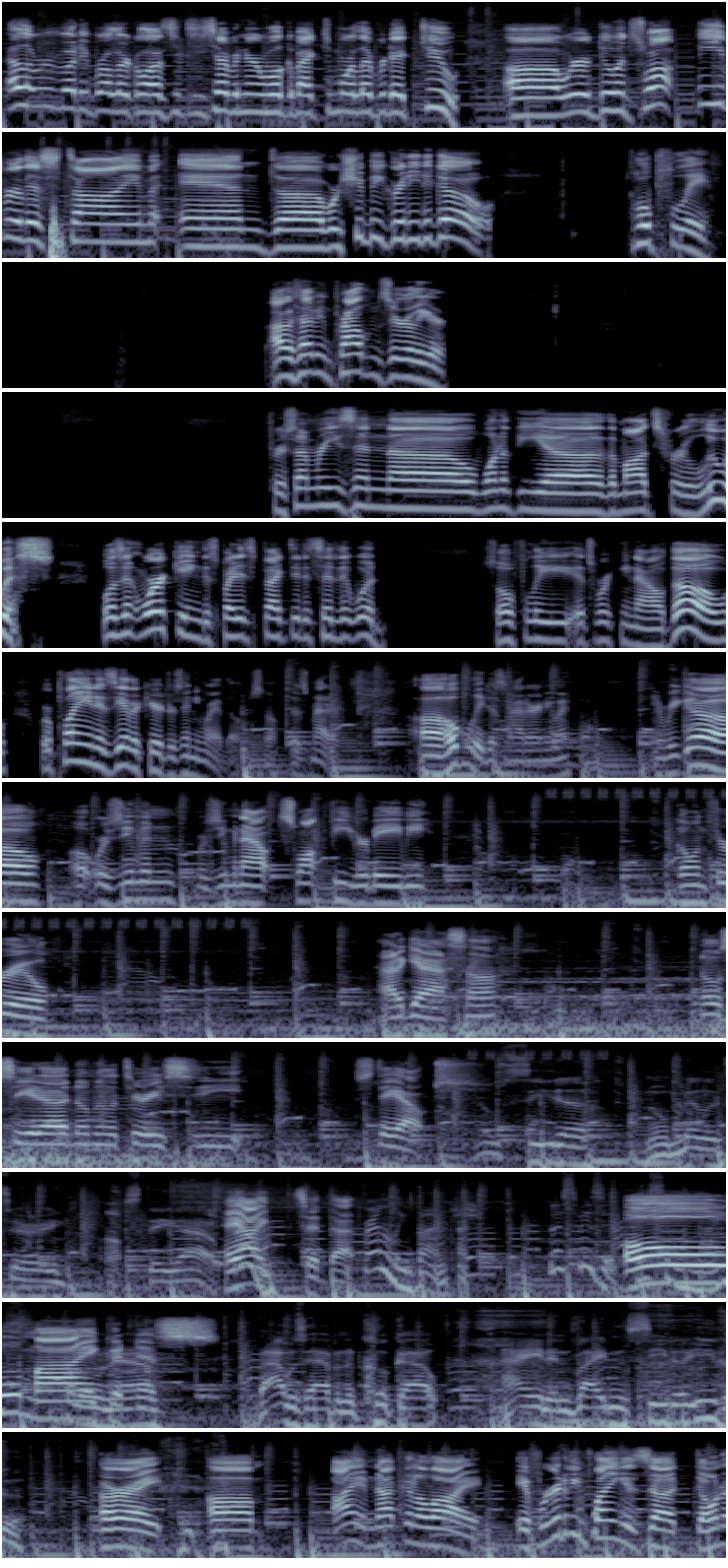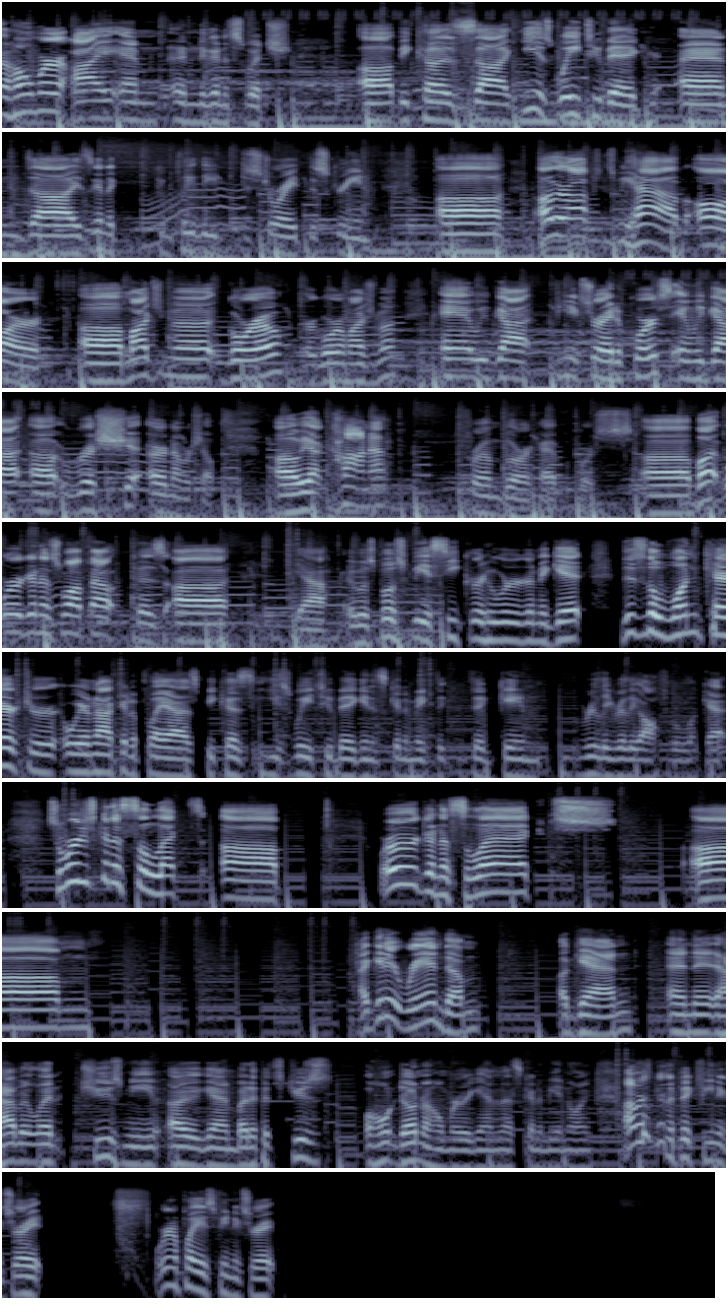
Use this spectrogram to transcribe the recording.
Hello everybody, BrawlerClaws67 here, and welcome back to more 4 Dead 2. Uh, we're doing Swamp Fever this time, and uh, we should be ready to go. Hopefully. I was having problems earlier. For some reason, uh, one of the uh, the mods for Louis wasn't working, despite its fact that it said it would. So hopefully it's working now. Though, we're playing as the other characters anyway, though, so it doesn't matter. Uh, hopefully it doesn't matter anyway. Here we go. Oh, we're zooming. We're zooming out. Swamp Fever, baby. Going through. Out of gas, huh? No CEDA, no military seat. Stay out. No CEDA, no military. Oh. Stay out. Hey, I said that. Friendly bunch. Let's visit. Oh my Hello now. If I was having a cookout, I ain't inviting CEDA either. Alright, um, I am not gonna lie. If we're gonna be playing as uh, Donut Homer, I am, gonna switch. Uh, because uh, he is way too big, and uh, he's gonna completely destroy the screen. Uh, other options we have are uh, Majima Goro, or Goro Majima, and we've got Phoenix Wright, of course, and we got Rochelle, or not Rochelle, we got Kana from Blue Archive, of course. But we're gonna swap out, because, yeah, it was supposed to be a secret who we were gonna get. This is the one character we're not gonna play as, because he's way too big, and it's gonna make the, the game really, really awful to look at. So we're just gonna select, uh, we're gonna select, um, I get it random again, and it have it let choose me again. But if it's choose Ho- Donut Homer again, that's gonna be annoying. I'm just gonna pick Phoenix Wright. We're gonna play as Phoenix Wright.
